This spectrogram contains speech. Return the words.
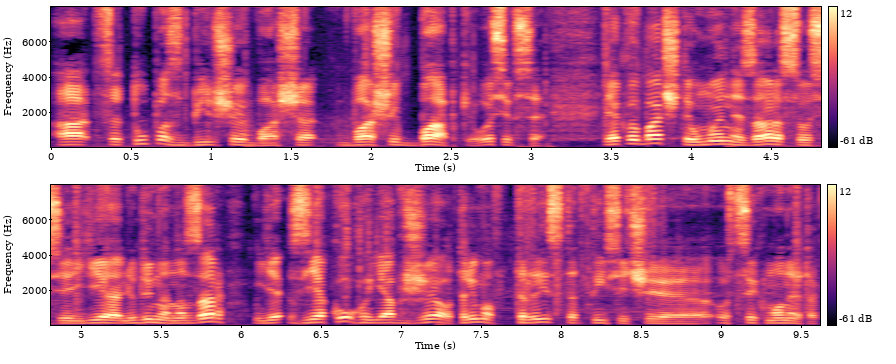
а це тупо збільшує ваше, ваші бабки. Ось і все. Як ви бачите, у мене зараз ось є людина Назар, з якого я вже отримав 300 тисяч е, ось цих монеток.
